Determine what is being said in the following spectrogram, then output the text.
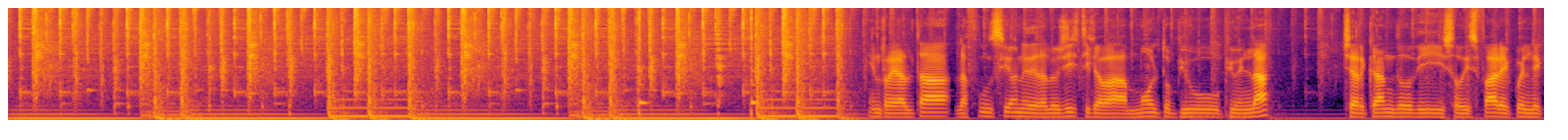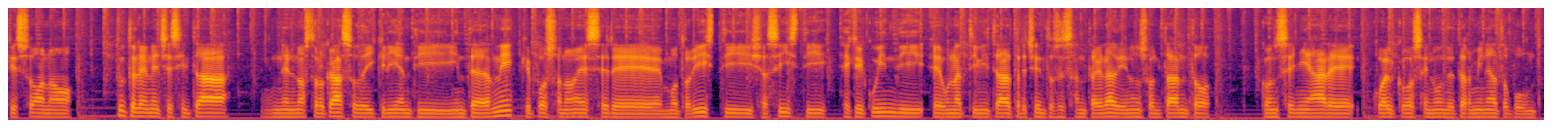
In realtà la funzione della logistica va molto più, più in là, cercando di soddisfare quelle che sono tutte le necessità nel nostro caso dei clienti interni che possono essere motoristi, chassisti e che quindi è un'attività a 360 gradi, non soltanto consegnare qualcosa in un determinato punto.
